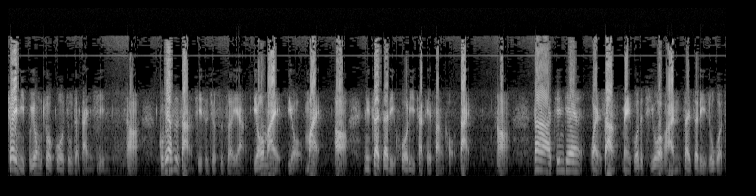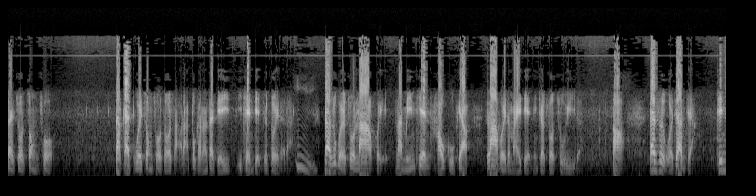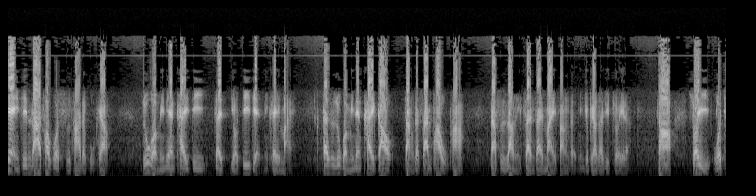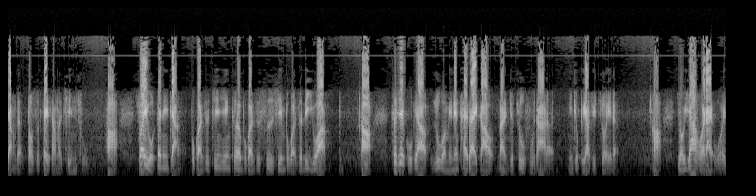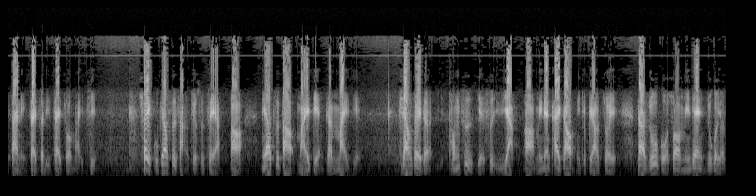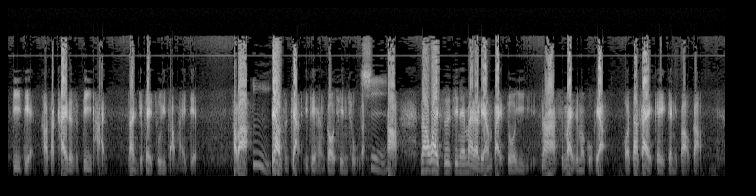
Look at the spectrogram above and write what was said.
所以你不用做过度的担心啊。股票市场其实就是这样，有买有卖啊，你在这里获利才可以放口袋啊。那今天晚上美国的期货盘在这里，如果再做重挫。大概不会重挫多少啦，不可能再跌一一千点就对了啦。嗯，那如果有做拉回，那明天好股票拉回的买点你就要做注意了，啊！但是我这样讲，今天已经拉超过十趴的股票，如果明天开低再有低点你可以买，但是如果明天开高涨个三趴五趴，那是让你站在卖方的，你就不要再去追了，啊！所以我讲的都是非常的清楚，啊！所以我跟你讲，不管是金星科，不管是四星，不管是利旺，啊，这些股票如果明天开太高，那你就祝福它了，你就不要去追了，啊，有压回来，我会带你在这里再做买进。所以股票市场就是这样啊，你要知道买点跟卖点，相对的同志也是一样啊。明天开高你就不要追，那如果说明天如果有低点，好，它开的是低盘。那你就可以注意找买点，好不好？嗯，这样子讲已经很够清楚了。是啊，那外资今天卖了两百多亿，那是卖什么股票？我大概可以跟你报告，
